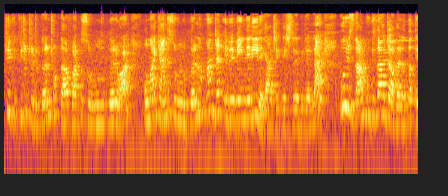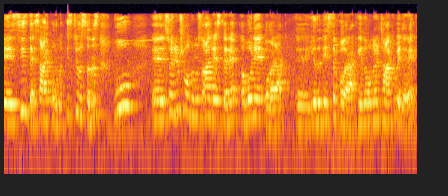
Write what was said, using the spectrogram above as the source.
Çünkü küçük çocukların çok daha farklı sorumlulukları var. Onlar kendi sorumluluklarını ancak ebeveynleriyle gerçekleştirebilirler. Bu yüzden bu güzel canlara da, e, siz de sahip olmak istiyorsanız bu ee, söylemiş olduğumuz adreslere abone olarak e, ya da destek olarak ya da onları takip ederek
